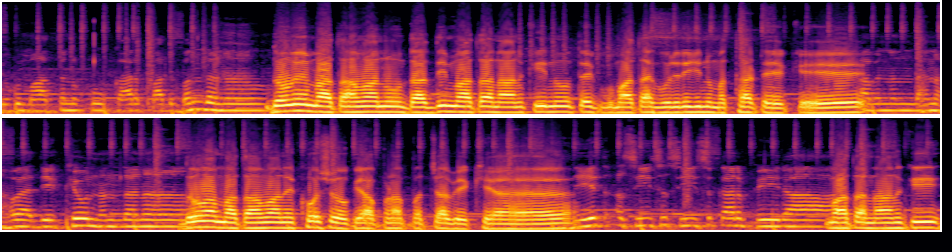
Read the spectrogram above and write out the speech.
ਯੁਗ ਮਾਤਨ ਕੋ ਕਰ ਪਦ ਬੰਧਨ। ਦੋਵੇਂ ਮਾਤਾਵਾਂ ਨੂੰ ਦਾਦੀ ਮਾਤਾ ਨਾਨਕੀ ਨੂੰ ਤੇ ਮਾਤਾ ਗੁਜਰੀ ਜੀ ਨੂੰ ਮੱਥਾ ਟੇਕ ਕੇ ਅਬ ਨੰਦਨ ਹੋਇ ਦੇਖਿਓ ਨੰਦਨ। ਦੋਵਾਂ ਮਾਤਾਵਾਂ ਨੇ ਖੁਸ਼ ਹੋ ਕੇ ਆਪਣਾ ਬੱਚਾ ਵੇਖਿਆ ਹੈ। ਦੇਤ ਅਸੀਸ ਸੀਸ ਕਰ ਫੇਰਾ। ਮਾਤਾ ਨਾਨਕੀ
